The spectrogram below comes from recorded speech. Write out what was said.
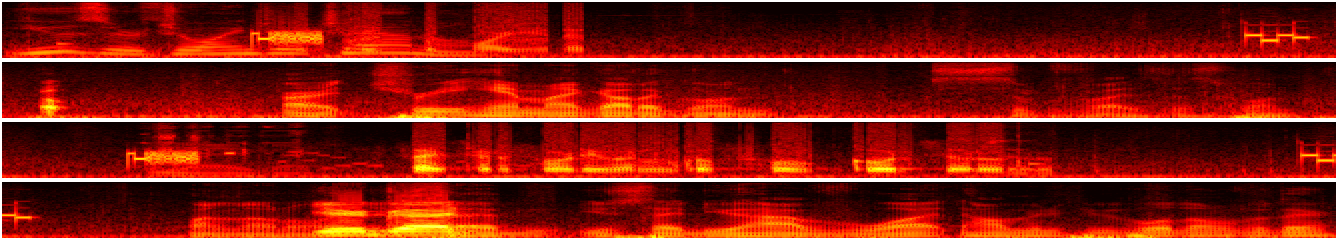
User joined your channel. more units. Alright, treat him. I gotta go and supervise this one. Five zero forty one, go full code zero. One another one. You're You good. Said, you said you have what? How many people over there?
